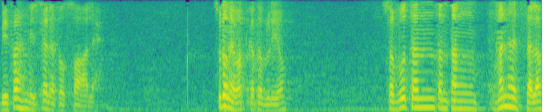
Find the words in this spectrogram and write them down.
بفهم السلف الصالح Sudah lewat kata beliau sebutan tentang manhaj salaf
